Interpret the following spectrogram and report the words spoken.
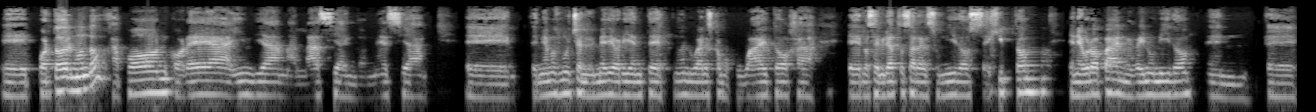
eh, por todo el mundo, Japón, Corea, India, Malasia, Indonesia, eh, teníamos mucho en el Medio Oriente, ¿no? en lugares como Kuwait, Doha, eh, los Emiratos Árabes Unidos, Egipto, en Europa, en el Reino Unido, en eh,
